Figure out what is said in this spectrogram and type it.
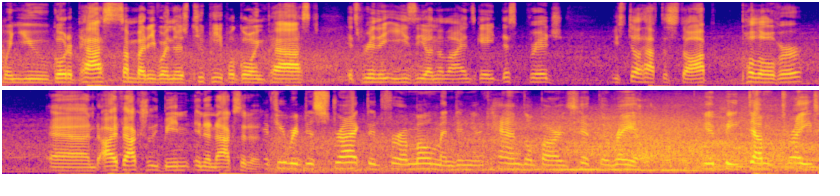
When you go to pass somebody when there's two people going past, it's really easy on the Lions Gate. This bridge, you still have to stop, pull over, and I've actually been in an accident. If you were distracted for a moment and your handlebars hit the rail, you'd be dumped right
